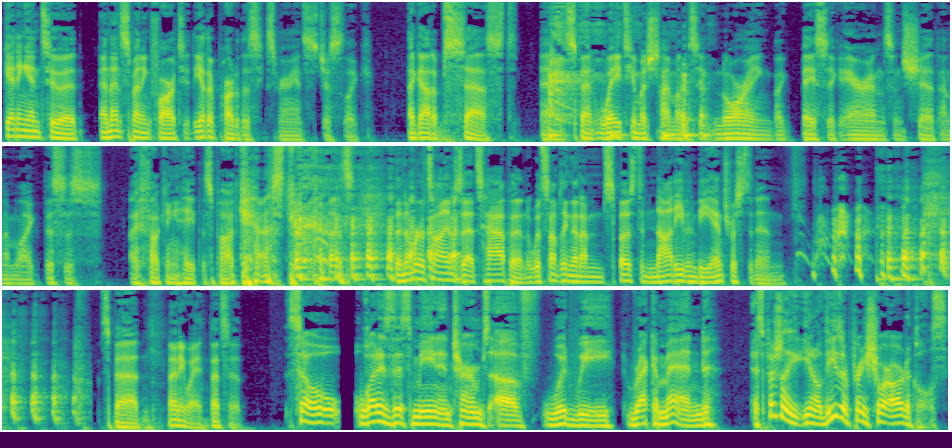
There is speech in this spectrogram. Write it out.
getting into it and then spending far too, the other part of this experience is just like, I got obsessed and spent way too much time on this, ignoring like basic errands and shit. And I'm like, this is, I fucking hate this podcast because the number of times that's happened with something that I'm supposed to not even be interested in. bad. Anyway, that's it. So what does this mean in terms of would we recommend, especially, you know, these are pretty short articles.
